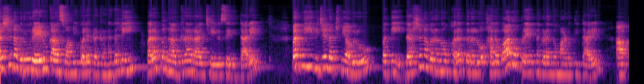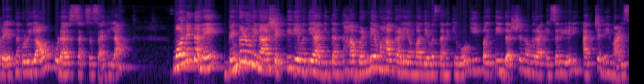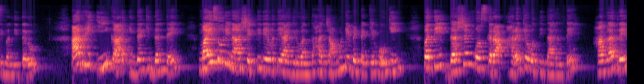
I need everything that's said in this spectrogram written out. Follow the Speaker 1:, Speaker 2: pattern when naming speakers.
Speaker 1: ದರ್ಶನ್ ಅವರು ರೇಣುಕಾ ಸ್ವಾಮಿ ಕೊಲೆ ಪ್ರಕರಣದಲ್ಲಿ ಪರಪ್ಪನ ಅಗ್ರಹಾರ ಜೈಲು ಸೇರಿದ್ದಾರೆ. ಪತ್ನಿ ವಿಜಯಲಕ್ಷ್ಮಿ ಅವರು ಪತಿ ದರ್ಶನ್ ಅವರನ್ನು ಹೊರತರಲು ಹಲವಾರು ಪ್ರಯತ್ನಗಳನ್ನು ಮಾಡುತ್ತಿದ್ದಾರೆ. ಆ ಪ್ರಯತ್ನಗಳು ಯಾವೂ ಕೂಡ ಸಕ್ಸಸ್ ಆಗಿಲ್ಲ. ಮೊನ್ನೆ ತಾನೇ ಬೆಂಗಳೂರಿನ ಶಕ್ತಿ ದೇವತೆಯಾಗಿದ್ದಂತಹ ಬಂಡೆ ಮಹಾಕಾಳಿಯಮ್ಮ ದೇವಸ್ಥಾನಕ್ಕೆ ಹೋಗಿ ಪತಿ ದರ್ಶನ್ ಅವರ ಹೆಸರು ಹೇಳಿ ಅರ್ಚನೆ ಮಾಡಿಸಿ ಬಂದಿದ್ದರು. ಆದರೆ ಈಗ ಇದ್ದಕ್ಕಿದ್ದಂತೆ ಮೈಸೂರಿನ ಶಕ್ತಿ ದೇವತೆಯಾಗಿರುವಂತಹ ಚಾಮುಂಡಿ ಬೆಟ್ಟಕ್ಕೆ ಹೋಗಿ ಪತಿ ದರ್ಶನ್ಗೋಸ್ಕರ ಹರಕೆ ಒತ್ತಿದ್ದಾರಂತೆ ಹಾಗಾದ್ರೆ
